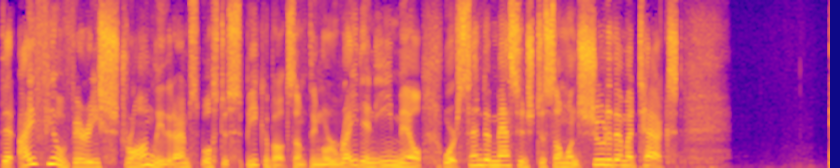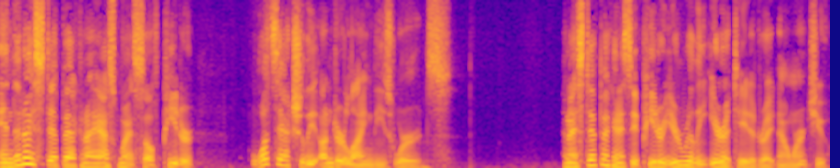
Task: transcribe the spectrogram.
that I feel very strongly that I'm supposed to speak about something or write an email or send a message to someone, shoot them a text. And then I step back and I ask myself, Peter, what's actually underlying these words? And I step back and I say, Peter, you're really irritated right now, aren't you?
